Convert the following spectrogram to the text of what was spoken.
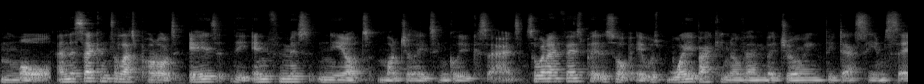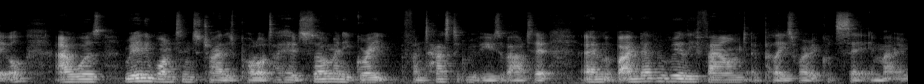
more. And the second to last product is the infamous NIOD modulating glucosides. So when I first picked this up, it was way back in November during the Deciem sale. I was really wanting to try this product. I heard so many great, fantastic reviews about it, um, but I never really found a place where it could sit in my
